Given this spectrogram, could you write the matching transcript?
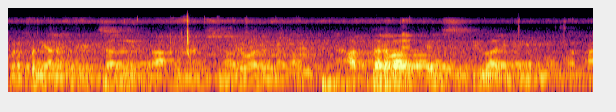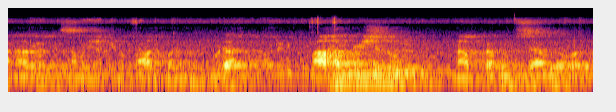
కృపని అనుగ్రహించాలని ప్రార్థన ఆ తర్వాత తెలిసింది వారికి అనారోగ్య సమస్యలతో బాధపడుతూ కూడా ఆహర్నిషలు నా ప్రభు సేవలో వారు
